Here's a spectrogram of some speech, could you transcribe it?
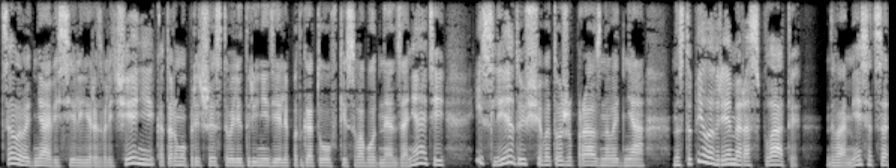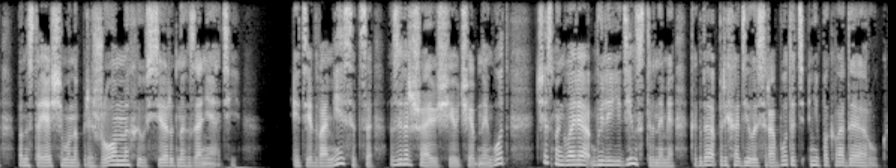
целого дня веселья и развлечений, которому предшествовали три недели подготовки, свободной от занятий, и следующего тоже праздного дня, наступило время расплаты, два месяца по-настоящему напряженных и усердных занятий — эти два месяца, завершающие учебный год, честно говоря, были единственными, когда приходилось работать, не покладая рук.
